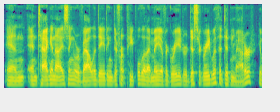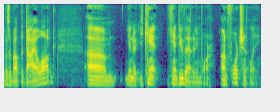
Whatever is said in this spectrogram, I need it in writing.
and antagonizing or validating different people that I may have agreed or disagreed with, it didn't matter. It was about the dialogue. Um, you know, you can't you can't do that anymore, unfortunately,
